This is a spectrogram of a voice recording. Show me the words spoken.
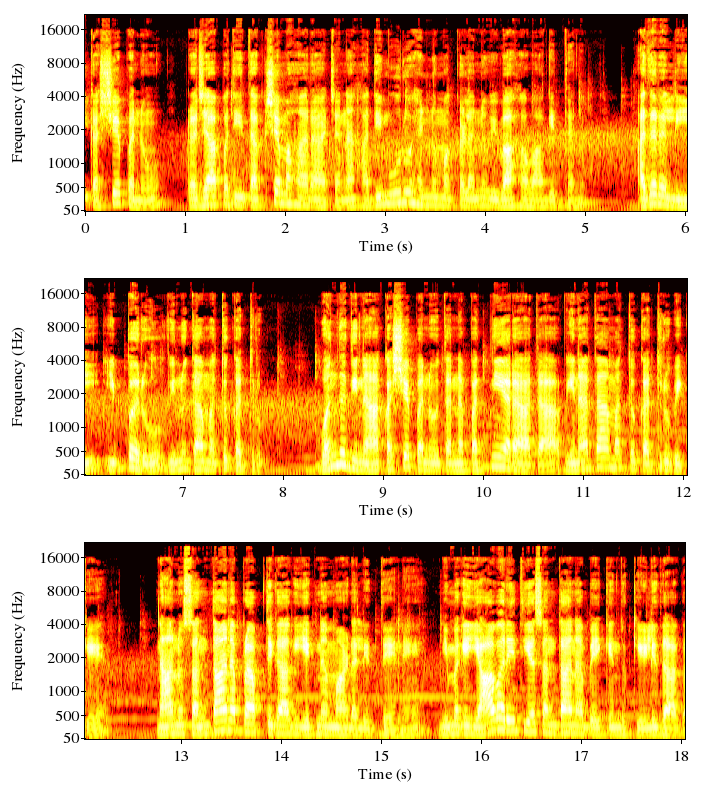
ಕಶ್ಯಪನು ಪ್ರಜಾಪತಿ ದಕ್ಷ ಮಹಾರಾಜನ ಹದಿಮೂರು ಹೆಣ್ಣು ಮಕ್ಕಳನ್ನು ವಿವಾಹವಾಗಿದ್ದನು. ಅದರಲ್ಲಿ ಇಬ್ಬರು ವಿನುತಾ ಮತ್ತು ಕದ್ರು. ಒಂದು ದಿನ ಕಶ್ಯಪನು ತನ್ನ ಪತ್ನಿಯರಾದ ವಿನತಾ ಮತ್ತು ಕದ್ರುವಿಗೆ, ನಾನು ಸಂತಾನ ಪ್ರಾಪ್ತಿಗಾಗಿ ಯಜ್ಞ ಮಾಡಲಿದ್ದೇನೆ. ನಿಮಗೆ ಯಾವ ರೀತಿಯ ಸಂತಾನ ಬೇಕೆಂದು ಕೇಳಿದಾಗ,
